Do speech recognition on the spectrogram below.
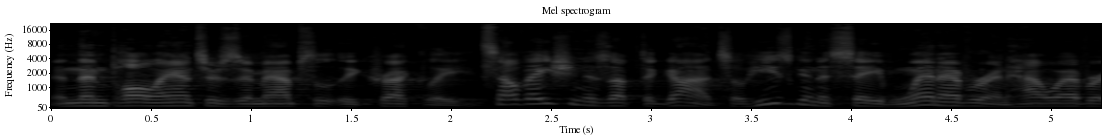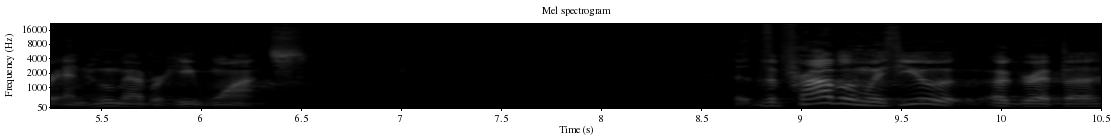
And then Paul answers him absolutely correctly. Salvation is up to God, so he's going to save whenever and however and whomever he wants. The problem with you, Agrippa,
